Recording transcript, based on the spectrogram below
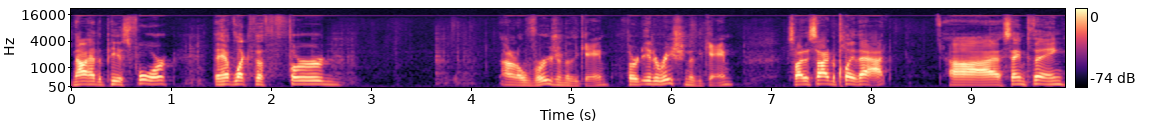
Now I had the PS4. They have like the third, I don't know, version of the game, third iteration of the game. So I decided to play that. Uh, same thing.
